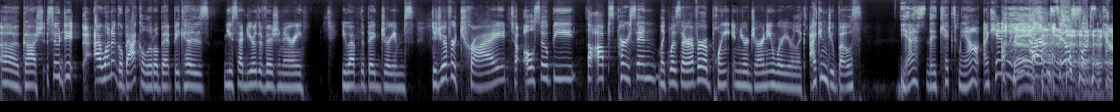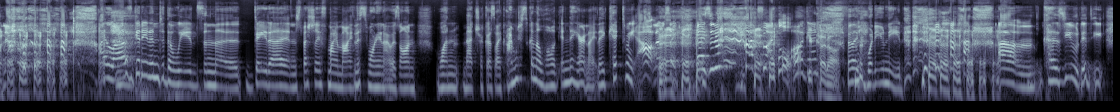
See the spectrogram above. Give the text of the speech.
Oh gosh. So do, I want to go back a little bit because you said you're the visionary you have the big dreams. Did you ever try to also be the ops person? Like, was there ever a point in your journey where you're like, I can do both? Yes, they kicked me out. I can't even use our own Salesforce account now. I love getting into the weeds and the data, and especially if my mind. This morning I was on one metric. I was like, I'm just going to log into here, and I, they kicked me out. And I was like, guys, my login. You're cut off. They're like, what do you need? Because um, you, it,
